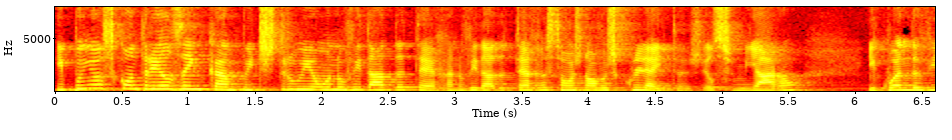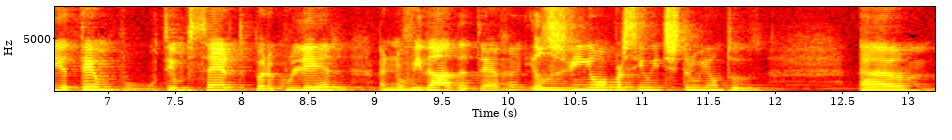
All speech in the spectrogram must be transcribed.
e punham-se contra eles em campo e destruíam a novidade da terra. A novidade da terra são as novas colheitas. Eles semearam e quando havia tempo, o tempo certo para colher a novidade da terra, eles vinham, apareciam e destruíam tudo. Um,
